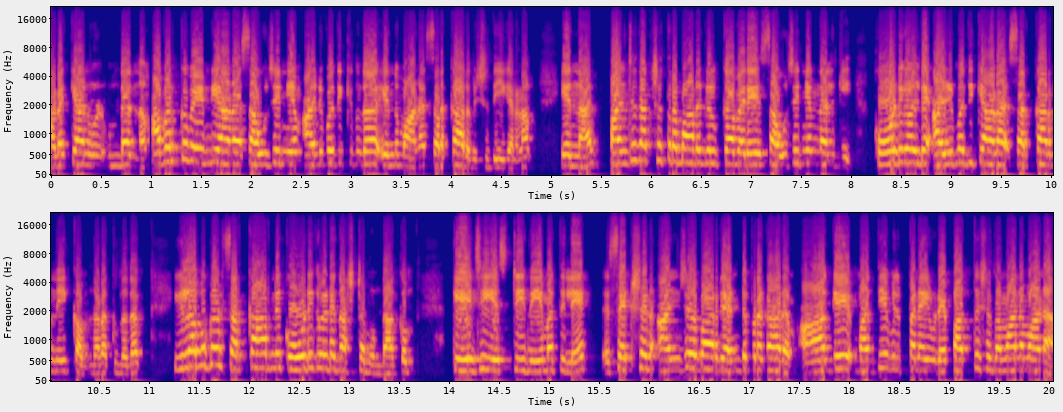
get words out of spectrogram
അടയ്ക്കാൻ ഉണ്ടെന്നും അവർക്ക് വേണ്ടിയാണ് സൗജന്യം അനുവദിക്കുന്നത് എന്നുമാണ് സർക്കാർ വിശദീകരണം. എന്നാൽ പഞ്ചനക്ഷത്ര ബാറുകൾക്ക് വരെ സൗജന്യം നൽകി കോടികളുടെ അഴിമതിക്കാണ് സർക്കാർ നീക്കം നടക്കുന്നത്. ഇളവുകൾ സർക്കാരിന് കോടികളുടെ നഷ്ടമുണ്ടാക്കും. കെ ജി എസ് ടി നിയമത്തിലെ സെക്ഷൻ അഞ്ച് ബാർ രണ്ട് പ്രകാരം ആകെ മദ്യവിൽപ്പനയുടെ പത്ത് ശതമാനമാണ്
